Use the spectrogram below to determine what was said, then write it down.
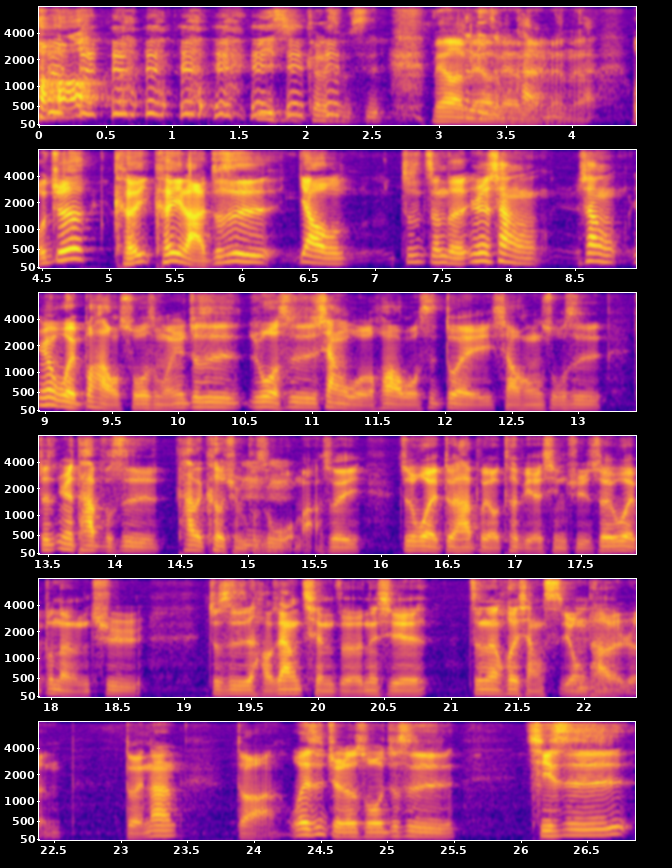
哇！历史课是不是？没有没有没有没有没有。我觉得可以可以啦，就是要就是真的，因为像像因为我也不好说什么，因为就是如果是像我的话，我是对小红书是就是因为他不是他的客群不是我嘛，所以就是我也对他不有特别的兴趣，所以我也不能去就是好像谴责那些真的会想使用它的人。对，那对啊，我也是觉得说就是其实。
